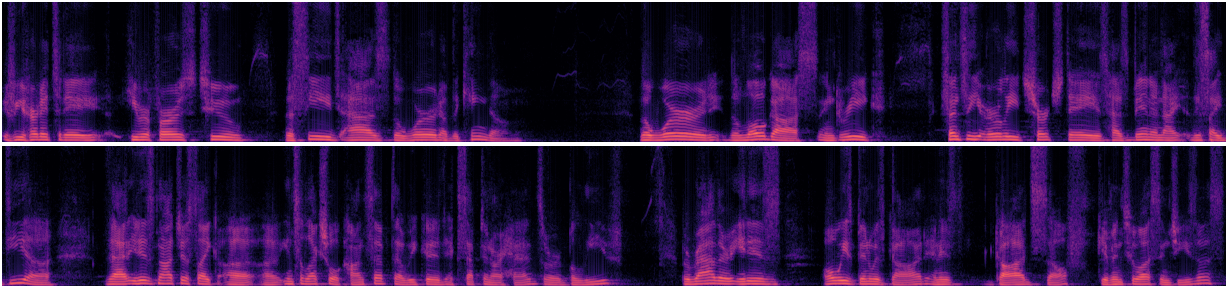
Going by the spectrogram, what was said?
if you heard it today, he refers to the seeds as the word of the kingdom. The word, the logos in Greek, since the early church days has been an, this idea that it is not just like an intellectual concept that we could accept in our heads or believe, but rather it is always been with God and is God's self given to us in Jesus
